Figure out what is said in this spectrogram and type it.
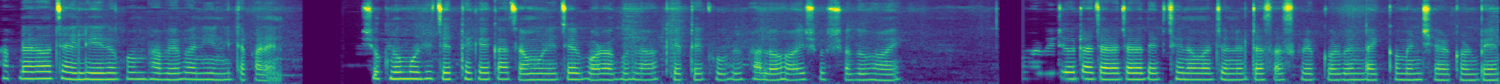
আপনারাও চাইলে এরকমভাবে বানিয়ে নিতে পারেন। শুকনো মরিচের থেকে কাঁচা মরিচের বড়াগুলা খেতে খুবই ভালো হয়, সুস্বাদু হয়। ভিডিওটা যারা যারা দেখছেন আমার চ্যানেলটা সাবস্ক্রাইব করবেন লাইক কমেন্ট শেয়ার করবেন।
